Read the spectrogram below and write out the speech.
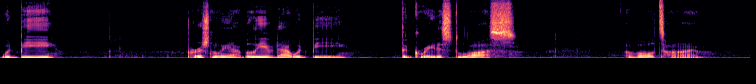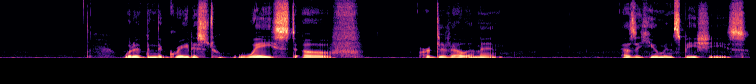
would be personally I believe that would be the greatest loss of all time. Would have been the greatest waste of our development as a human species.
